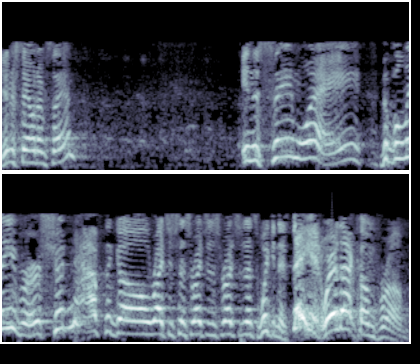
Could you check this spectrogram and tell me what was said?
You understand what I'm saying? In the same way, the believer shouldn't have to go righteousness, righteousness, righteousness, wickedness. Dang it, where'd that come from?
